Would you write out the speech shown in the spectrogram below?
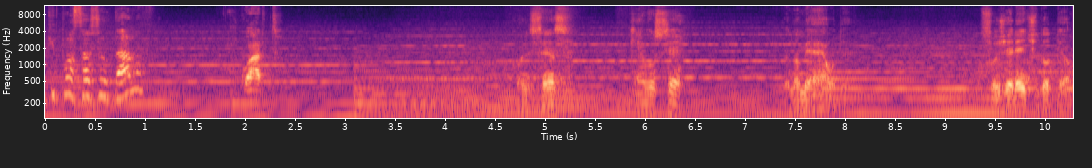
que possa ajudá-lo? Um quarto. Com licença. Quem é você? Meu nome é Helder. Sou gerente do hotel.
